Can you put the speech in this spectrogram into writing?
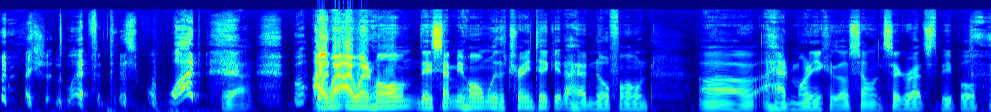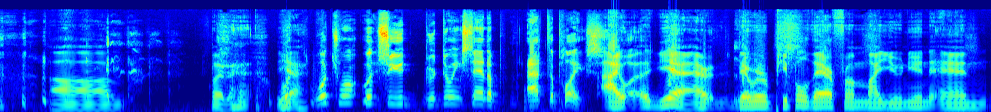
I shouldn't laugh at this. What? Yeah. What? I went. I went home. They sent me home with a train ticket. I had no phone. Uh, I had money because I was selling cigarettes to people. um, but What- yeah, What's wrong? What, so you were doing stand up at the place? I uh, yeah. I, there were people there from my union and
